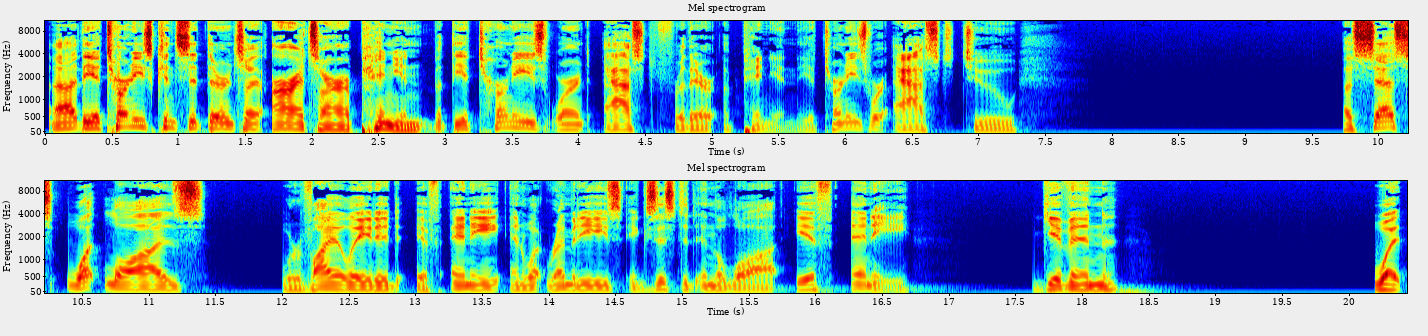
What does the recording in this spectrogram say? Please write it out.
Uh, the attorneys can sit there and say, "Oh, it's our opinion," but the attorneys weren't asked for their opinion. The attorneys were asked to assess what laws were violated, if any, and what remedies existed in the law, if any, given what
